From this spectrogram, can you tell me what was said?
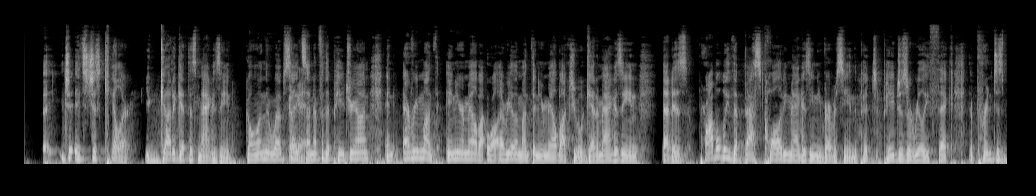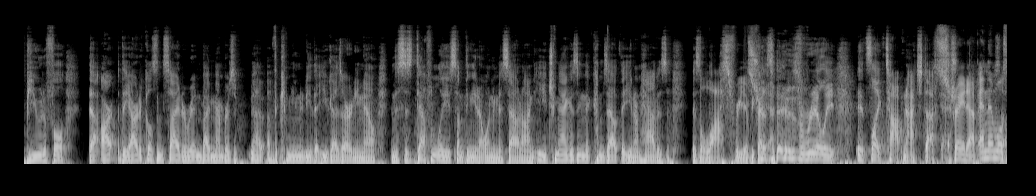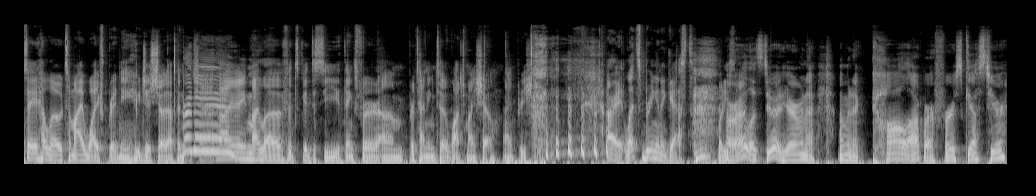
it's just killer. You got to get this magazine. Go on their website, sign up for the Patreon, and every month in your mailbox, well, every other month in your mailbox, you will get a magazine that is probably the best quality magazine you've ever seen. The pages are really thick. The print is beautiful. The art, the articles inside are written by members of, uh, of the community that you guys already know, and this is definitely something you don't want to miss out on. Each magazine that comes out that you don't have is is a loss for you because it is really it's like top notch stuff, guys. Straight up. And then we'll say hello to my wife, Brittany, who just showed up in the Brittany! chat. Hi, my love. It's good to see you. Thanks for um, pretending to watch my show. I appreciate it. All right, let's bring in a guest. What do you All right, let's do it. Here, I'm gonna I'm gonna call up our first guest here,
